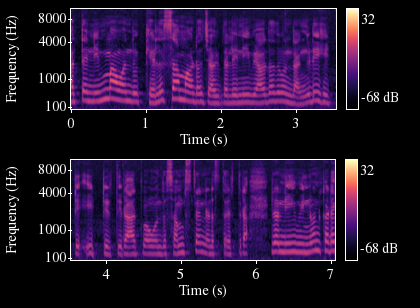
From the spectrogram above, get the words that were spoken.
ಮತ್ತು ನಿಮ್ಮ ಒಂದು ಕೆಲಸ ಮಾಡೋ ಜಾಗದಲ್ಲಿ ನೀವು ಯಾವುದಾದ್ರೂ ಒಂದು ಅಂಗಡಿ ಇಟ್ಟು ಇಟ್ಟಿರ್ತೀರಾ ಅಥವಾ ಒಂದು ಸಂಸ್ಥೆ ನಡೆಸ್ತಾ ಇರ್ತೀರಾ, ಇಲ್ಲ ನೀವು ಇನ್ನೊಂದು ಕಡೆ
